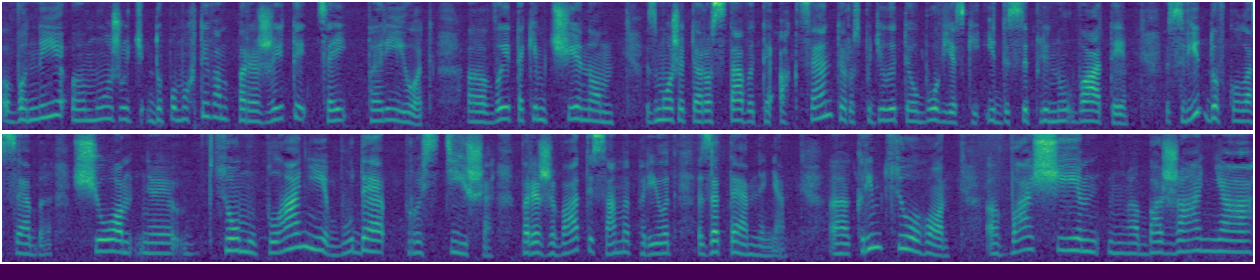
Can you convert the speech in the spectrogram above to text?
вони е, можуть допомогти вам пережити цей період. Е, Ви таким чином зможете розставити акценти, розподілити обов'язки і дисциплінувати світ довкола себе, що е, в цьому плані буде простіше переживати саме період затемнення. Крім цього, ваші бажання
